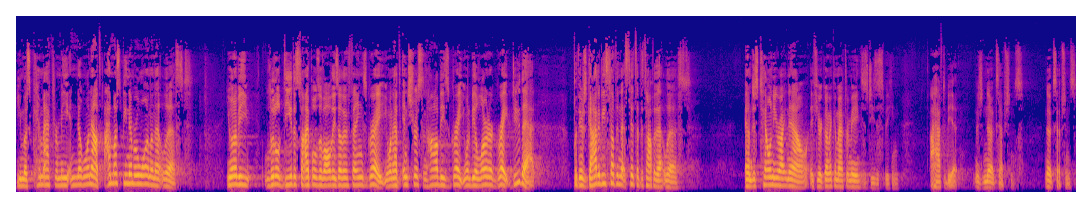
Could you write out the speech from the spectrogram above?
you must come after me and no one else. I must be number one on that list. You want to be little d disciples of all these other things? Great. You want to have interests and hobbies? Great. You want to be a learner? Great. Do that. But there's got to be something that sits at the top of that list. And I'm just telling you right now, if you're going to come after me, this is Jesus speaking, I have to be it. There's no exceptions. No exceptions.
